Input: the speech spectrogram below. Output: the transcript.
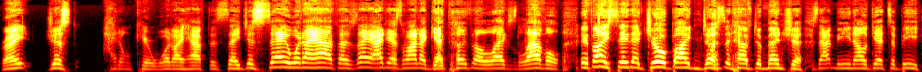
right? Just I don't care what I have to say. Just say what I have to say. I just want to get to the next level. If I say that Joe Biden doesn't have dementia, does that mean I'll get to be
